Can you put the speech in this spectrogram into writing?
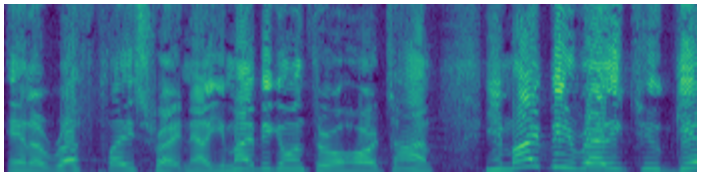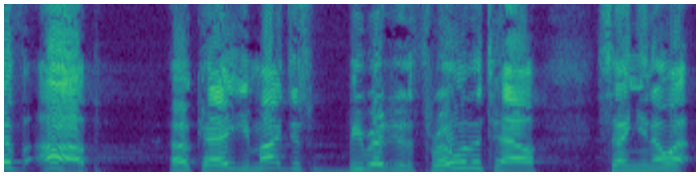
in a rough place right now. You might be going through a hard time. You might be ready to give up, okay? You might just be ready to throw in the towel, saying, you know what?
